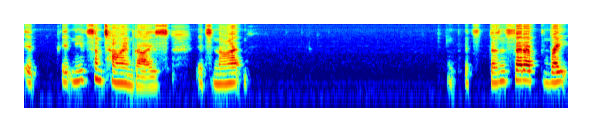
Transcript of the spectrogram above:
it, it needs some time, guys. It's not, it doesn't set up right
